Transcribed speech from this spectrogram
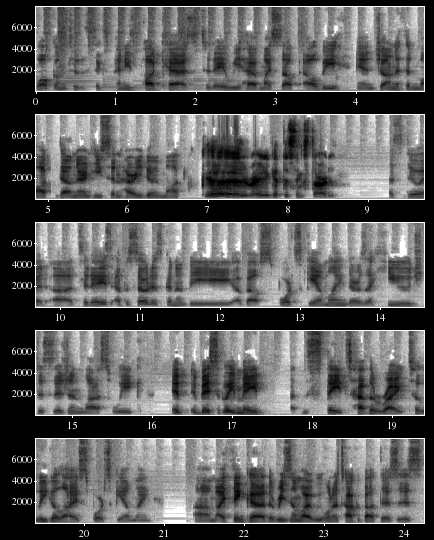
Welcome to the Six Pennies podcast. Today we have myself, Albie, and Jonathan Mock down there in Houston. How are you doing, Mock? Good. Ready to get this thing started. Let's do it. Uh, today's episode is going to be about sports gambling. There was a huge decision last week. It, it basically made the states have the right to legalize sports gambling. Um, I think uh, the reason why we want to talk about this is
